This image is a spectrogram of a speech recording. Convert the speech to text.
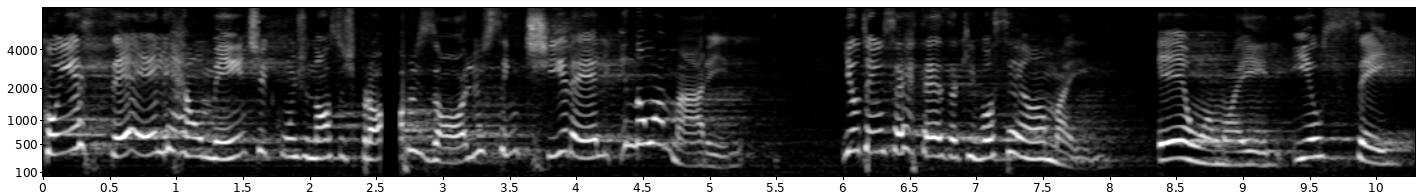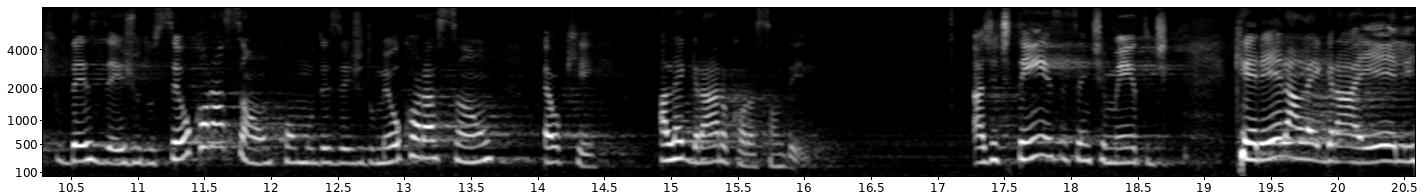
Conhecer Ele realmente com os nossos próprios olhos, sentir Ele e não amar Ele. E eu tenho certeza que você ama Ele. Eu amo a Ele e eu sei que o desejo do seu coração, como o desejo do meu coração, é o que? Alegrar o coração dele. A gente tem esse sentimento de querer alegrar Ele,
